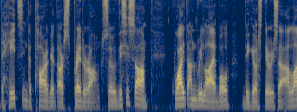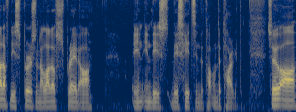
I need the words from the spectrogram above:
the hits in the target are spread around. So this is uh, quite unreliable because there is a, a, lot of dispersion, a lot of spread uh, in, in these, these hits in the on the target. So uh,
